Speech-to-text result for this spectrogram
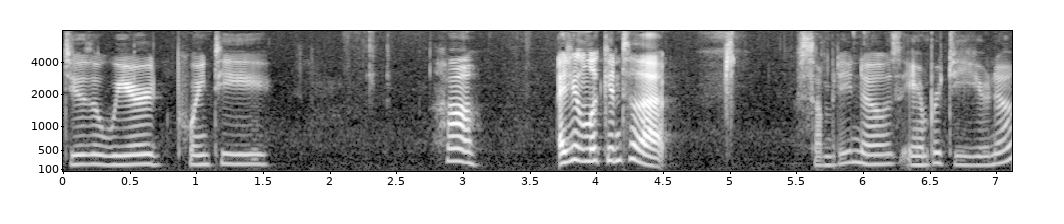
do the weird pointy? Huh? I didn't look into that. Somebody knows, Amber, do you know?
